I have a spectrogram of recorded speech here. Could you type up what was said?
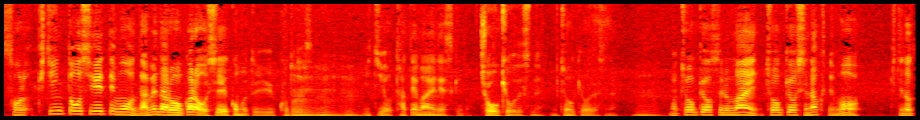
それきちんと教えてもダメだろうから教え込むということです。ね、うんうんうん。一応建前ですけど、調教ですね。調教ですね、うん。まあ、調教する前調教しなくてもきちんと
